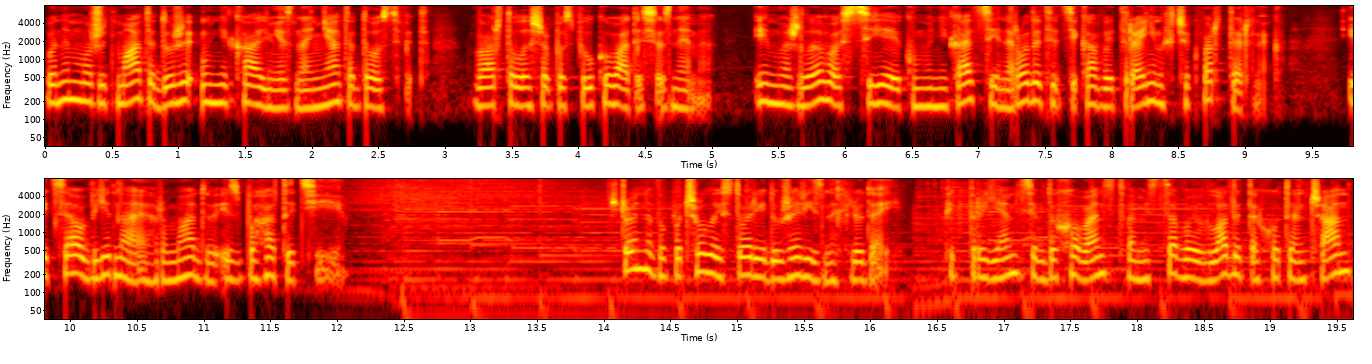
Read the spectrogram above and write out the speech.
Вони можуть мати дуже унікальні знання та досвід. Варто лише поспілкуватися з ними. І, можливо, з цієї комунікації народиться цікавий тренінг чи квартирник. І це об'єднає громаду і збагатить її. Щойно ви почули історії дуже різних людей підприємців, духовенства, місцевої влади та хотинчан,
